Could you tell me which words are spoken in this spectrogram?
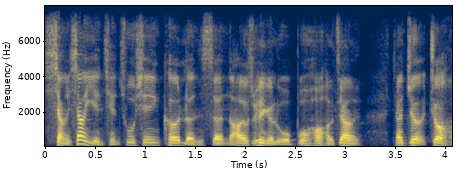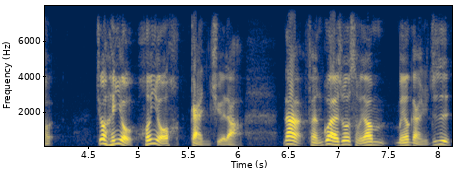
想象眼前出现一颗人参，然后又出现一个萝卜，这样这样就就很就很有很有感觉啦。那反过来说，什么叫没有感觉？就是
